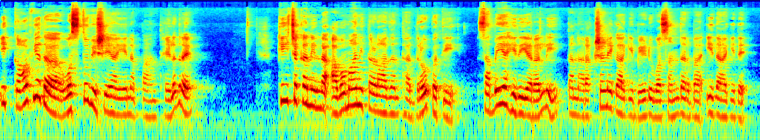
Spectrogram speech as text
ಈ ಕಾವ್ಯದ ವಸ್ತು ವಿಷಯ ಏನಪ್ಪ ಅಂತ ಹೇಳಿದ್ರೆ, ಕೀಚಕನಿಂದ ಅವಮಾನಿತಳಾದಂಥ ದ್ರೌಪದಿ ಸಭೆಯ ಹಿರಿಯರಲ್ಲಿ ತನ್ನ ರಕ್ಷಣೆಗಾಗಿ ಬೇಡುವ ಸಂದರ್ಭ ಇದಾಗಿದೆ.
